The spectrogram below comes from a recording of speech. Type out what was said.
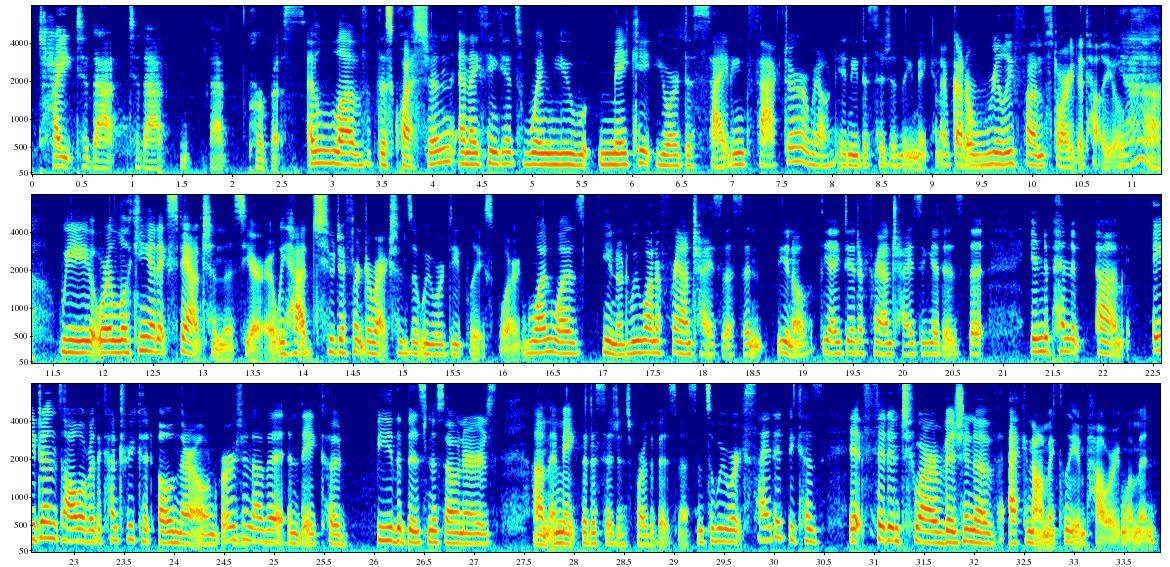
tight to that to that that purpose? I love this question and i think it's when you make it your deciding factor around any decision that you make and i've got a mm. really fun story to tell you. Yeah we were looking at expansion this year and we had two different directions that we were deeply exploring one was you know do we want to franchise this and you know the idea of franchising it is that independent um, agents all over the country could own their own version of it and they could be the business owners um, and make the decisions for the business. And so we were excited because it fit into our vision of economically empowering women.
